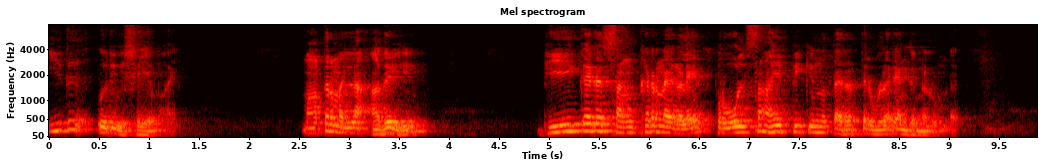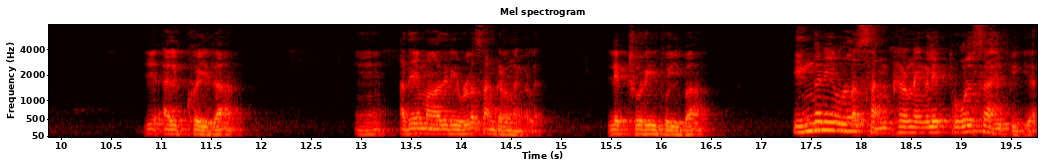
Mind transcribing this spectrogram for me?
ഇത് ഒരു വിഷയമായി. മാത്രമല്ല അതിൽ ഭീകര സംഘടനകളെ പ്രോത്സാഹിപ്പിക്കുന്ന തരത്തിലുള്ള രംഗങ്ങളുണ്ട്. ഈ അൽ ഖ്വയ്ദ അതേമാതിരിയുള്ള സംഘടനകൾ ലക്ഷറി ത്വയ്ബ ഇങ്ങനെയുള്ള സംഘടനകളെ പ്രോത്സാഹിപ്പിക്കുക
